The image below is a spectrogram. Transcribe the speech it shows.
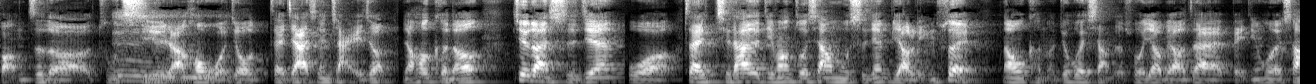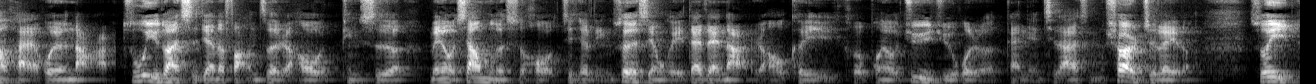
房子的租期，然后我就在家先宅着，然后可能这段时间我在其他的地方做项目，时间比较零碎，那我可能就会想着说，要不要在北京或者上海或者哪儿租一段时间的房子，然后平时没有项目的时候，这些零碎的时间我可以待在那儿，然后可以和朋友聚一聚或者干点其他什么事儿之类的，所以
